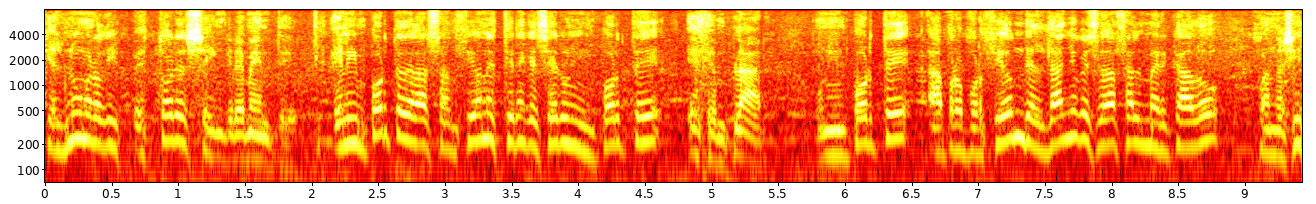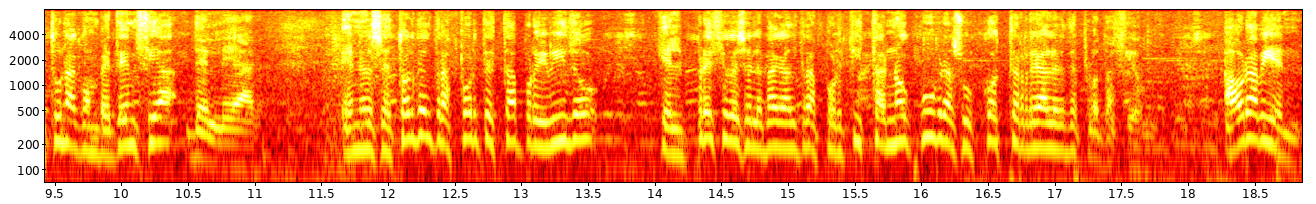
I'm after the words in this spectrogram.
que el número de inspectores se incremente. El importe de las sanciones tiene que ser un importe ejemplar, un importe a proporción del daño que se hace al mercado cuando existe una competencia desleal. En el sector del transporte está prohibido que el precio que se le paga al transportista no cubra sus costes reales de explotación. Ahora bien,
